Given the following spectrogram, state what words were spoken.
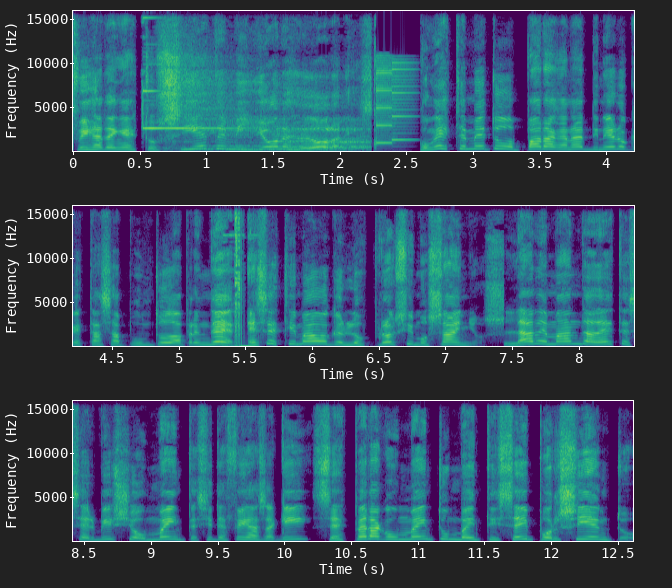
Fíjate en esto, 7 millones de dólares con este método para ganar dinero que estás a punto de aprender. Es estimado que en los próximos años la demanda de este servicio aumente. Si te fijas aquí, se espera que aumente un 26%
